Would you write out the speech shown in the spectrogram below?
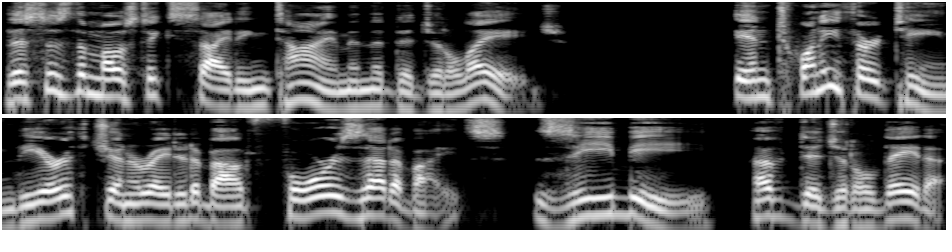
This is the most exciting time in the digital age. In 2013, the Earth generated about 4 zettabytes, ZB, of digital data.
